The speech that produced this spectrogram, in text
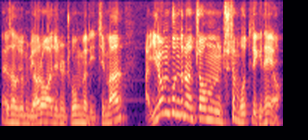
그래서 좀 여러 가지 좀 좋은 면이 있지만 아, 이런 분들은 좀 추천 못 드리긴 해요.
